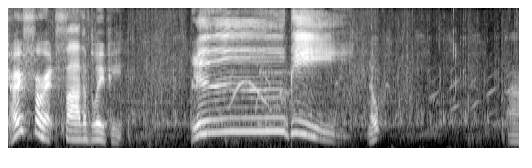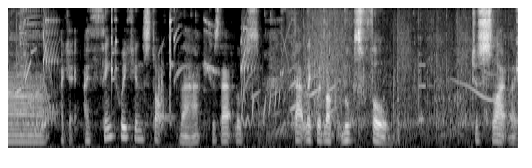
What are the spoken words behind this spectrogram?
Go for it, Father Bloopy. Bloopy. Nope. Uh, okay, I think we can stop that because that looks that liquid lock looks full, just slightly.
